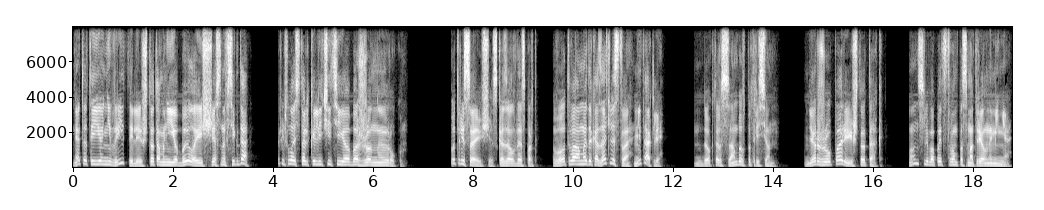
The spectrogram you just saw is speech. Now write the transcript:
этот ее неврит или что там у нее было, исчез навсегда. Пришлось только лечить ее обожженную руку». «Потрясающе», — сказал Деспорт. «Вот вам и доказательства, не так ли?» Доктор сам был потрясен. «Держу пари, что так». Он с любопытством посмотрел на меня.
